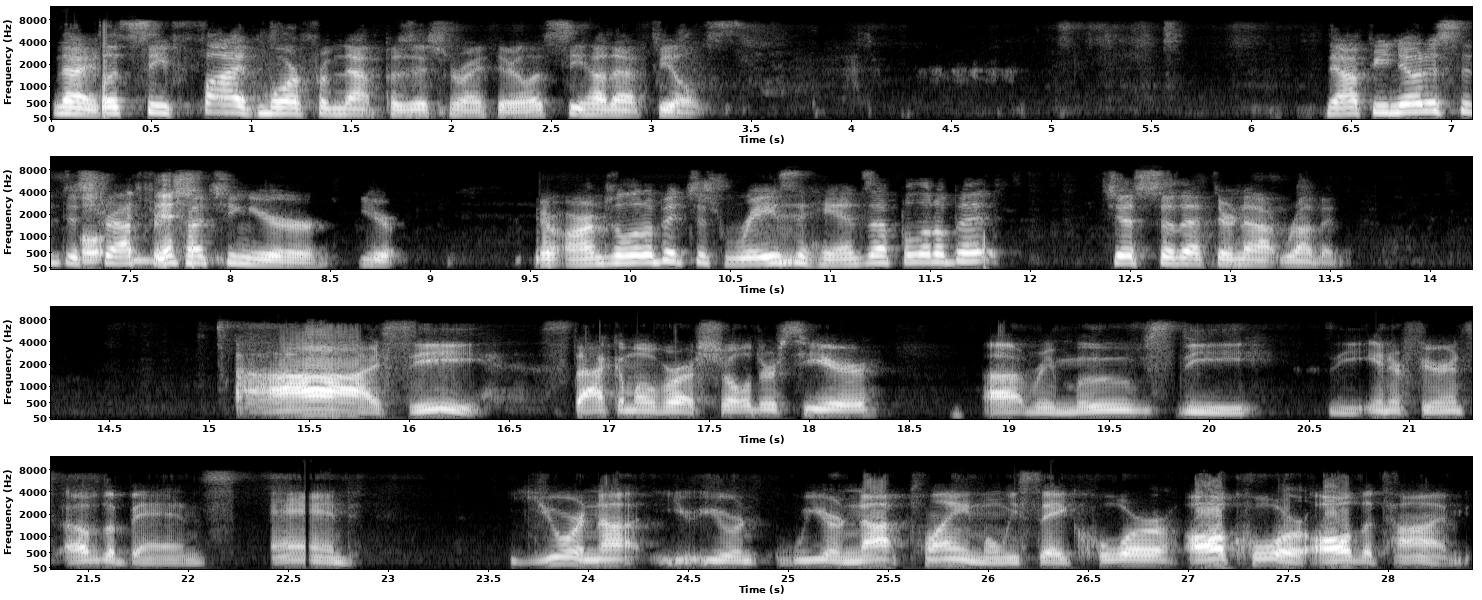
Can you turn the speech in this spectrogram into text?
Nice. Let's see five more from that position right there. Let's see how that feels. Now, if you notice that the Well, straps are touching your your your arms a little bit, just raise the hands up a little bit, just so that they're not rubbing. Ah, I see. Stack them over our shoulders here, uh, removes the the interference of the bands, and you are not you, you're we are not playing when we say core all core all the time.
